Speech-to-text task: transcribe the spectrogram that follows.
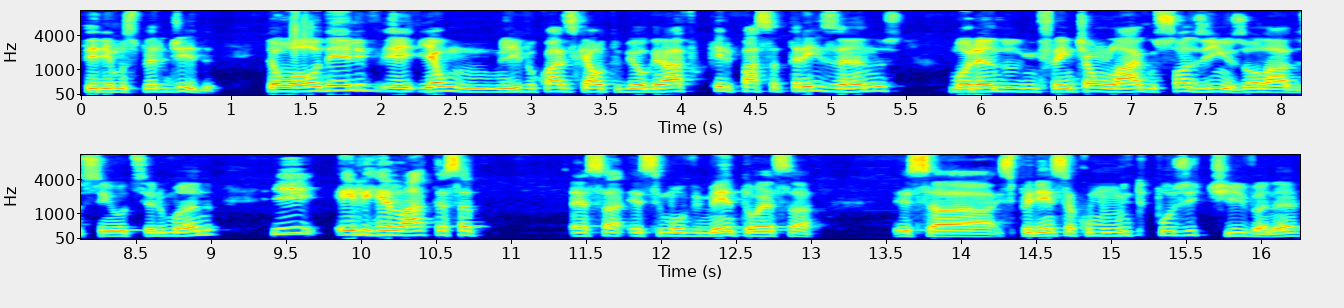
teríamos perdido. Então, o Alden, ele, é um livro quase que autobiográfico, que ele passa três anos morando em frente a um lago sozinho, isolado, sem outro ser humano, e ele relata essa essa, esse movimento ou essa, essa experiência como muito positiva, né?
